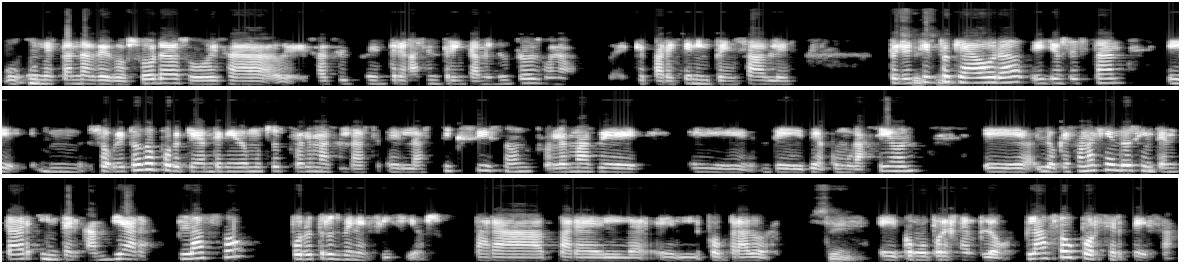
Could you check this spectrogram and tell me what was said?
un estándar de dos horas o esa, esas entregas en 30 minutos, bueno, que parecen impensables. Pero es cierto que ahora ellos están, eh, mm, sobre todo porque han tenido muchos problemas en las, en las peak season, problemas de, eh, de, acumulación, eh, lo que están haciendo es intentar intercambiar plazo por otros beneficios para, para el, el comprador. como por ejemplo, plazo por certeza.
